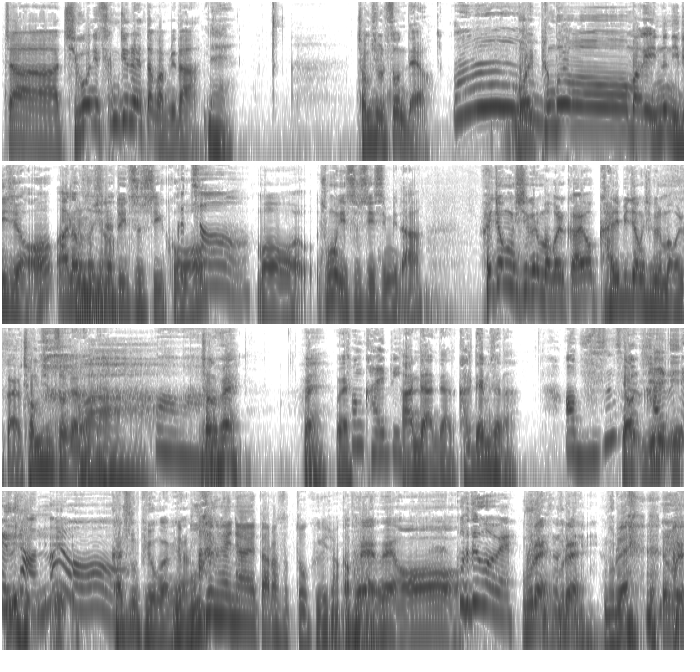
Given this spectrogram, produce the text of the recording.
자, 직원이 승진을 했다고 합니다. 네. 점심을 쏜대요. 뭐 평범하게 있는 일이죠. 아나운서실에도 있을 수 있고. 그쵸. 뭐 충분히 있을 수 있습니다. 회정식을 먹을까요? 갈비정식을 먹을까요? 점심 쏜다는데. 전 회. 회. 회. 회. 전 갈비. 안 돼, 안 돼. 갈 냄새나. 아 무슨 소리? 갈비 이- 이- 냄새 이- 안 이- 나요. 갈수록 비용감이 나. 무슨 회냐에 따라서 또 그게 좀 아까 회, 회. 어. 고등어 회. 물에, 물에. 물에? 물에.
